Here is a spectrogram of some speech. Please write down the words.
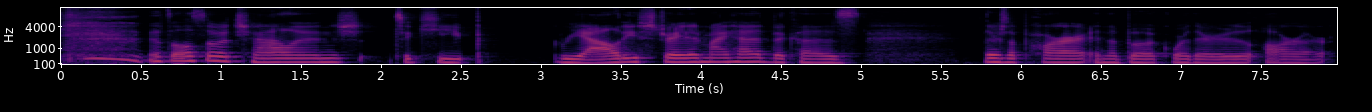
it's also a challenge to keep reality straight in my head because there's a part in the book where there are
